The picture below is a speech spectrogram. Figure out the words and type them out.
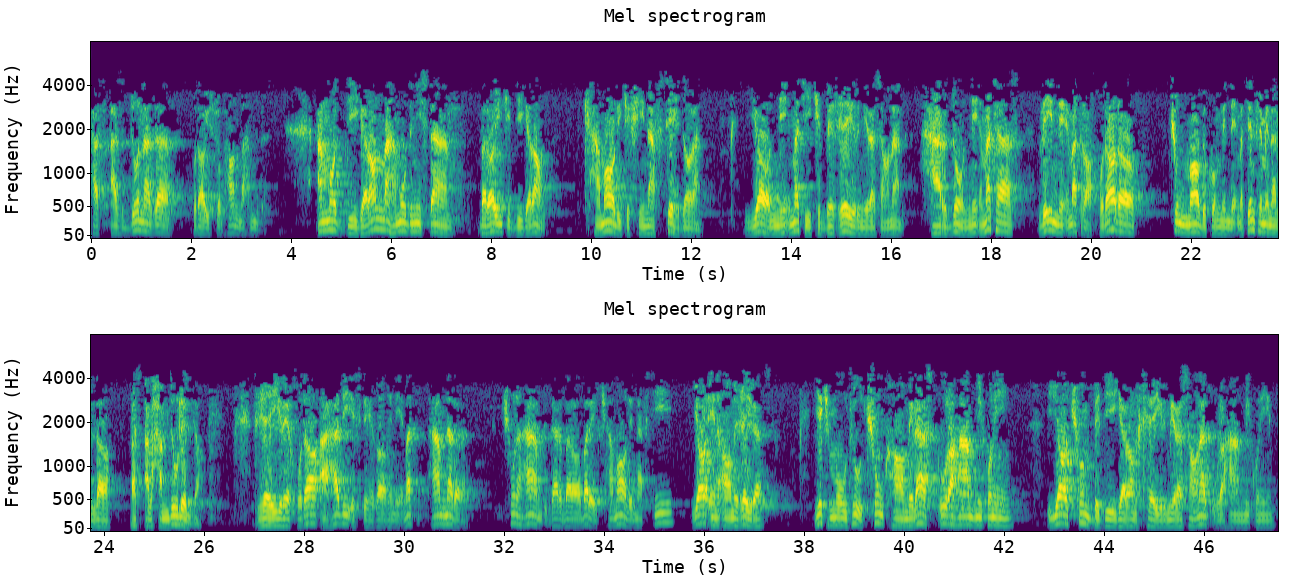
پس از دو نظر خدای سبحان محمود است اما دیگران محمود نیستند برای اینکه دیگران کمالی که فی نفسه دارند یا نعمتی که به غیر میرسانند هر دو نعمت است و این نعمت را خدا داد. چون ما بکن من نعمتین فمن الله پس الحمدلله. غیر خدا احدی استحقاق نعمت هم ندارد. چون حمد در برابر کمال نفسی یا انعام غیر است. یک موجود چون کامل است او را حمد می کنیم یا چون به دیگران خیر میرساند او را حمد می کنیم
